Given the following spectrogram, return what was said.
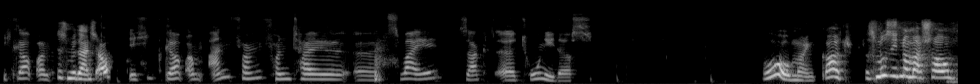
Ich glaube, Das ist mir gar nicht auf. ich glaub, am Anfang von Teil 2 sagt äh, Toni das. Oh mein Gott. Das muss ich nochmal schauen.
